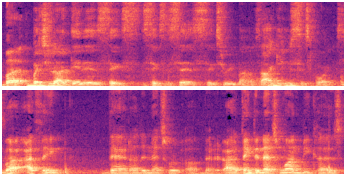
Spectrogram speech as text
But But you're not getting six, six assists, six rebounds. I'll give you six points. but I think that uh, the Nets were uh, better. I think the Nets won because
